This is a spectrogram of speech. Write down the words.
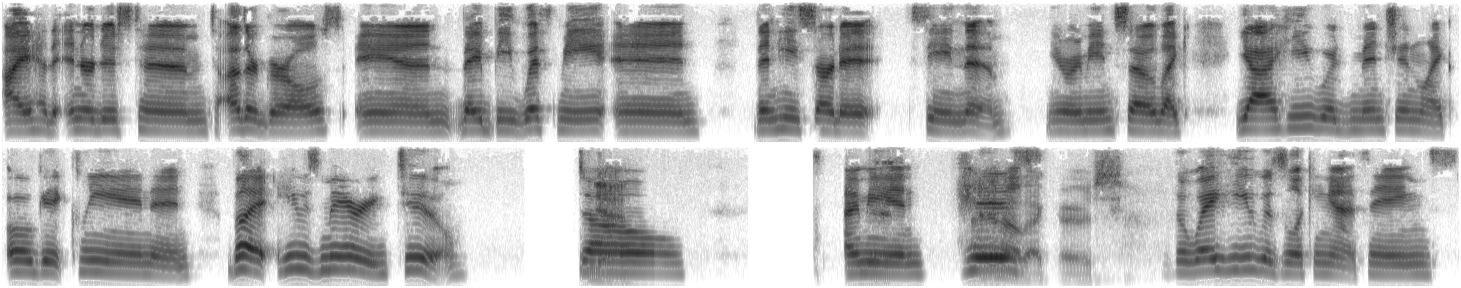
I had introduced him to other girls and they'd be with me and then he started seeing them. You know what I mean? So like yeah, he would mention like, "Oh, get clean," and but he was married too. Yeah. So, I mean, I his how that goes. the way he was looking at things,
